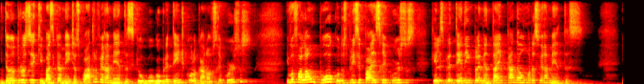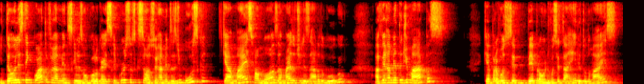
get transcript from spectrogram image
Então eu trouxe aqui basicamente as quatro ferramentas que o Google pretende colocar novos recursos e vou falar um pouco dos principais recursos que eles pretendem implementar em cada uma das ferramentas. Então eles têm quatro ferramentas que eles vão colocar esses recursos, que são as ferramentas de busca, que é a mais famosa, a mais utilizada do Google, a ferramenta de mapas, que é para você ver para onde você está indo e tudo mais,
